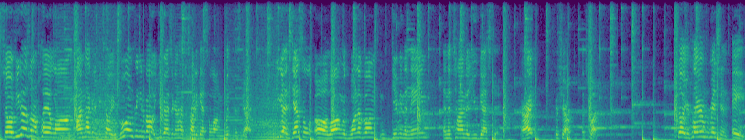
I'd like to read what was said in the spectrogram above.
So if you guys want to play along, I'm not going to be telling you who I'm thinking about. You guys are going to have to try to guess along with this guy. If you guys guess uh, along with one of them, give me the name and the time that you guessed it. Alright? For sure. Let's play. So, your player information, age,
